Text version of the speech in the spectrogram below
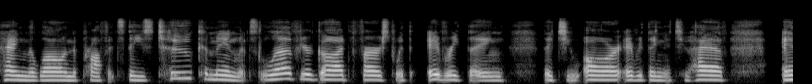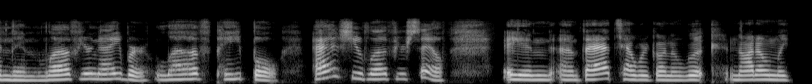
hang the law and the prophets. These two commandments love your God first with everything that you are, everything that you have, and then love your neighbor, love people as you love yourself. And uh, that's how we're going to look not only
